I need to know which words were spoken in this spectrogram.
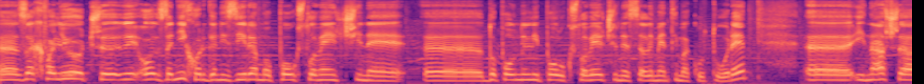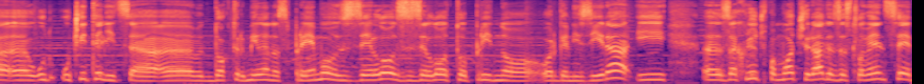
E, Zahvaljujoč, e, za njih organiziramo pouk slovenščine, e, dopolnilni pouk slovenščine s elementima kulture. I naša učiteljica, dr. Milena Spremo, zelo, zelo to pridno organizira i zahvaljujući pomoći rada za Slovence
